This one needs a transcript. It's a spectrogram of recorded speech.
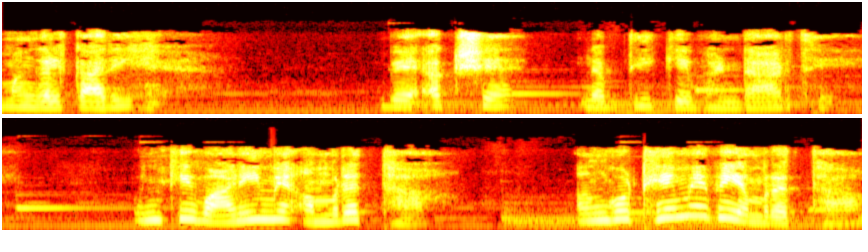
मंगलकारी है। वे अक्षय लब्धि के भंडार थे। उनकी वाणी में अमृत था, अंगूठे में भी अमृत था।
